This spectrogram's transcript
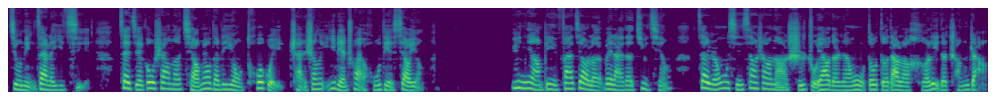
就拧在了一起。在结构上呢，巧妙地利用脱轨，产生一连串蝴蝶效应，酝酿并发酵了未来的剧情。在人物形象上呢，使主要的人物都得到了合理的成长。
